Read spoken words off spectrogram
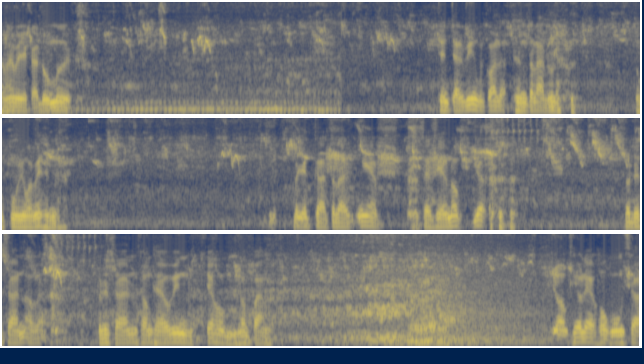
ทำให้บรรยากาศดูมืด เจนจันวิ่งไปก่อนแล้ว ถึงตลาดนู้นแล้วหลวงปู่ยังไม่ถึงเลยบรรยากาศตลาดเงียบแต่เสียงนกเยอะรถโดยสารออกแล้วรถโดยสารสองแถววิ่งแจ้ห่มลำปางออกเที่ยวแรกหกโมงเช้า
